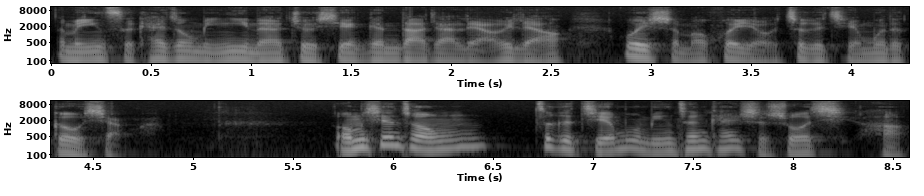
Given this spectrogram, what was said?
那么，因此开宗明义呢，就先跟大家聊一聊为什么会有这个节目的构想啊。我们先从这个节目名称开始说起哈。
